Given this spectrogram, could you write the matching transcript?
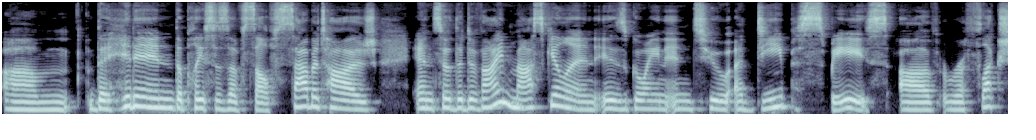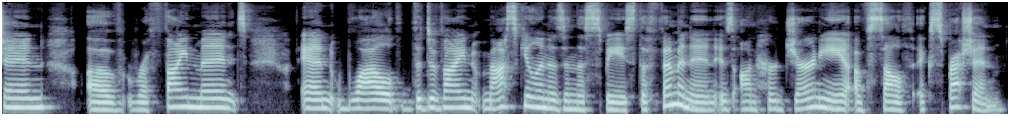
um, the hidden, the places of self sabotage. And so the divine masculine is going into a deep space of reflection, of refinement. And while the divine masculine is in this space, the feminine is on her journey of self expression.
